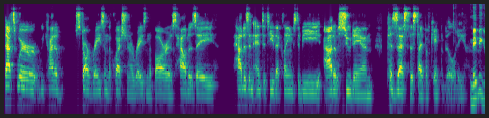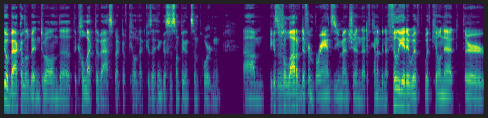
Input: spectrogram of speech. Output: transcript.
that's where we kind of start raising the question or raising the bar is how does a how does an entity that claims to be out of Sudan possess this type of capability? Maybe go back a little bit and dwell on the the collective aspect of Killnet because I think this is something that's important um, because there's a lot of different brands you mentioned that have kind of been affiliated with with Killnet. They're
